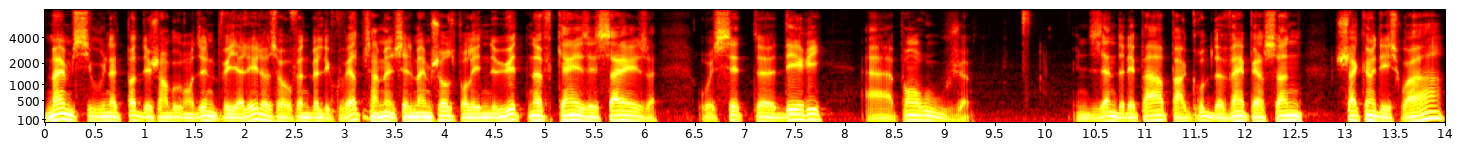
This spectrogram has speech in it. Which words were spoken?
Même si vous n'êtes pas de Deschambault-Grondines, vous pouvez y aller, là, ça vous faire une belle découverte. C'est la même chose pour les 8, 9, 15 et 16 au site euh, d'Éry à Pont-Rouge une dizaine de départs par groupe de 20 personnes chacun des soirs.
